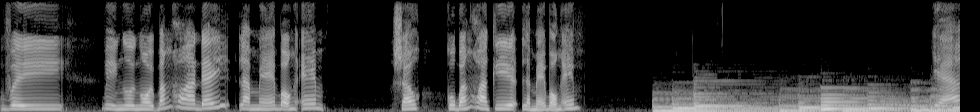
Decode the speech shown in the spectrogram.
vì vì người ngồi bắn hoa đấy là mẹ bọn em. Sao? Cô bắn hoa kia là mẹ bọn em? Dạ,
